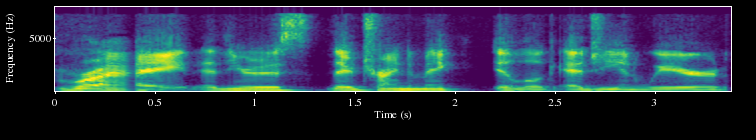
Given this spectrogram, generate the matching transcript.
Right, and you're just they're trying to make it look edgy and weird.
